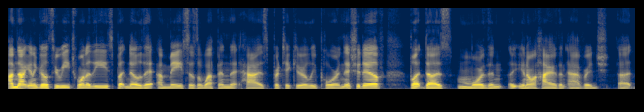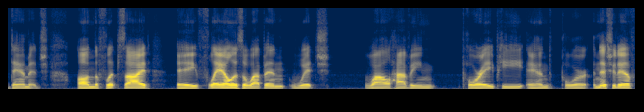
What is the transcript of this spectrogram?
I'm not going to go through each one of these, but know that a mace is a weapon that has particularly poor initiative, but does more than, you know, a higher than average uh, damage. On the flip side, a flail is a weapon which, while having poor AP and poor initiative,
